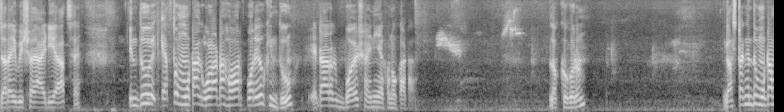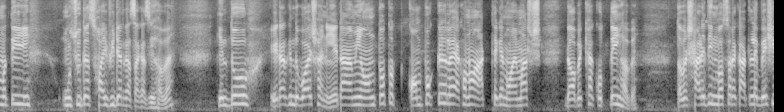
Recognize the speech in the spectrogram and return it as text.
যারা এই বিষয়ে আইডিয়া আছে। কিন্তু এত মোটা গোড়াটা হওয়ার পরেও কিন্তু এটার বয়স হয়নি এখনও কাটার লক্ষ্য করুন। গাছটা কিন্তু মোটামুটি উঁচুতে ছয় ফিটের কাছাকাছি হবে। কিন্তু এটার কিন্তু বয়স হয়নি। এটা আমি অন্তত কমপক্ষে হলে এখনও আট থেকে নয় মাস এটা অপেক্ষা করতেই হবে। তবে সাড়ে তিন বছরে কাটলে বেশি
